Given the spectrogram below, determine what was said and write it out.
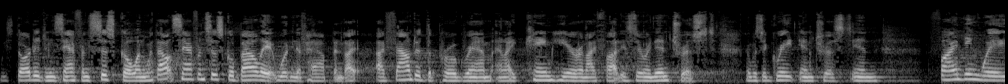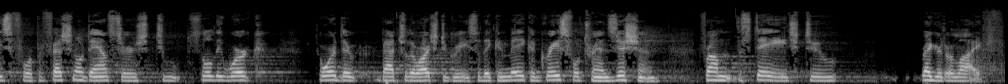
We started in San Francisco, and without San Francisco Ballet, it wouldn't have happened. I, I, founded the program, and I came here, and I thought, is there an interest? There was a great interest in finding ways for professional dancers to slowly work toward their Bachelor of Arts degree so they can make a graceful transition from the stage to regular life.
